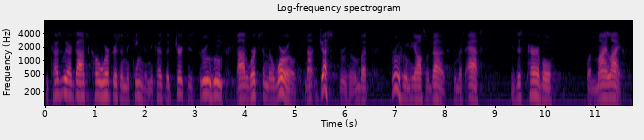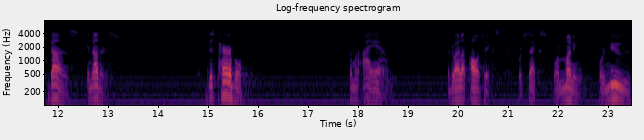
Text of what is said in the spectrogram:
because we are God's co workers in the kingdom, because the church is through whom God works in the world, not just through whom, but through whom He also does, we must ask is this parable what my life does in others? Is this parable someone I am? Or do I let politics or sex or money or news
